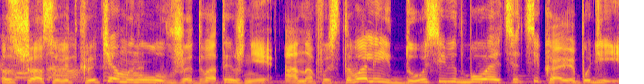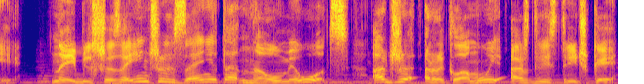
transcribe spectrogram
З часу відкриття минуло вже два тижні, а на фестивалі й досі відбуваються цікаві події. Найбільше за інших зайнята Наомі Уотс, адже рекламує аж дві стрічки.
